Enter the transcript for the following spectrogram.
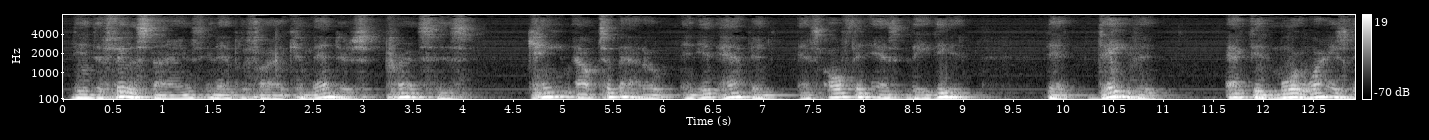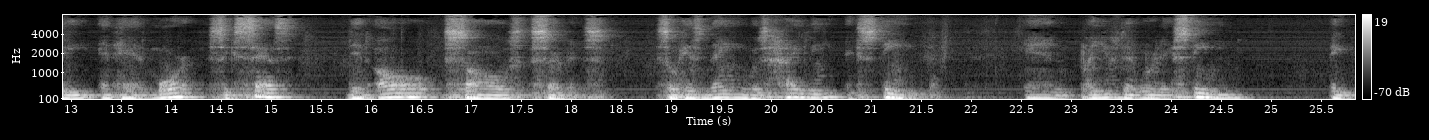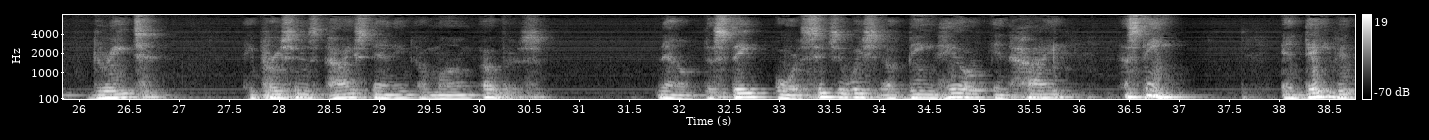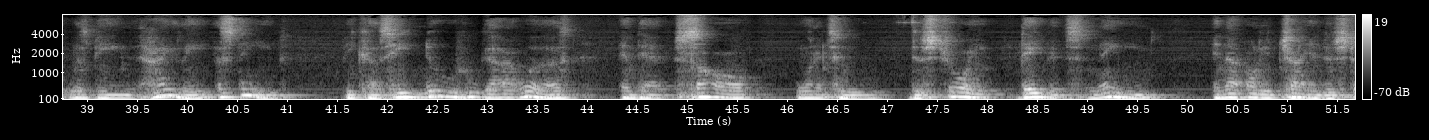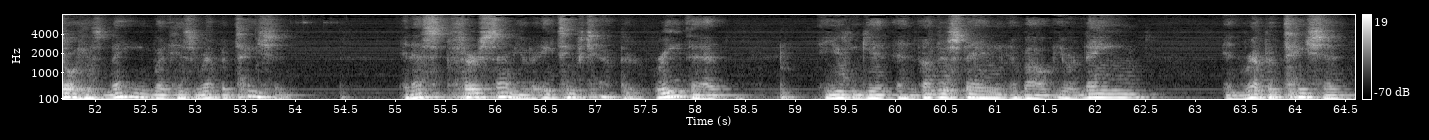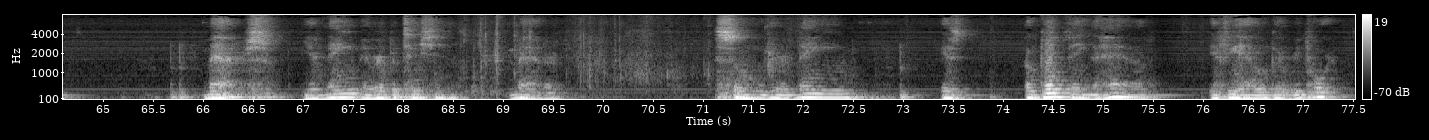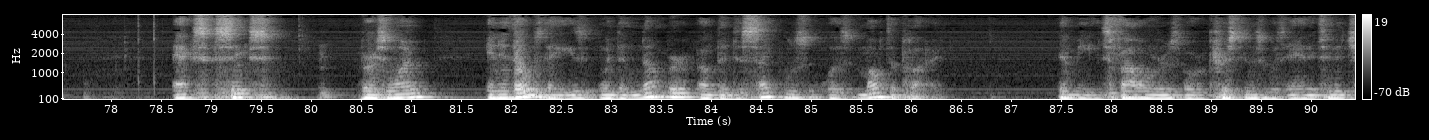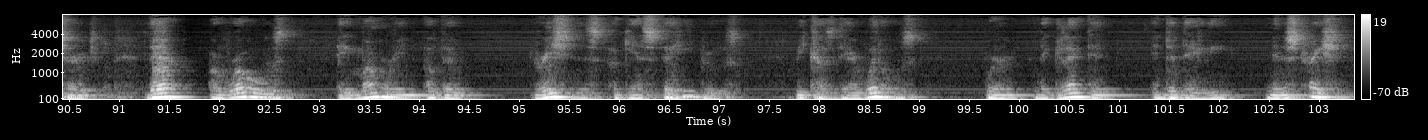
Then the Philistines and amplified commanders, princes, came out to battle, and it happened as often as they did that David acted more wisely and had more success than all Saul's servants. So his name was highly esteemed. And I use that word esteem, a great, a person's high standing among others. Now, the state or situation of being held in high esteem. And David was being highly esteemed because he knew who God was and that Saul wanted to destroy David's name and not only try and destroy his name, but his reputation. And that's 1 Samuel, the 18th chapter. Read that, and you can get an understanding about your name and reputation matters. Your name and reputation matter. So your name is a good thing to have if you have a good report. Acts 6, verse 1. And in those days, when the number of the disciples was multiplied, that means followers or Christians was added to the church, there arose a murmuring of the Grecians against the Hebrews, because their widows were neglected in the daily ministration.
